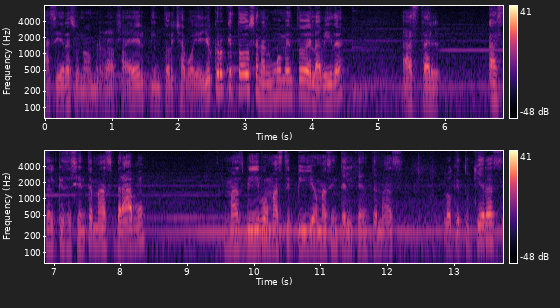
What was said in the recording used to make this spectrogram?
Así era su nombre, Rafael Pintor Chaboya. Yo creo que todos en algún momento de la vida hasta el, hasta el que se siente más bravo, más vivo, más tipillo, más inteligente, más lo que tú quieras,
